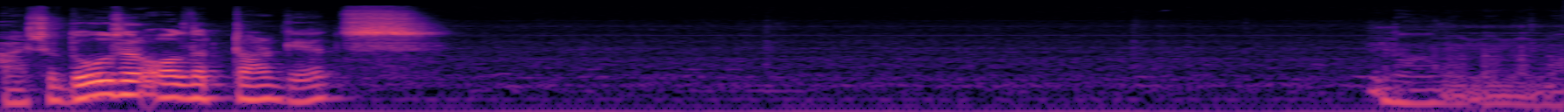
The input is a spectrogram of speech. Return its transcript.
All right so those are all the targets no no no no no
